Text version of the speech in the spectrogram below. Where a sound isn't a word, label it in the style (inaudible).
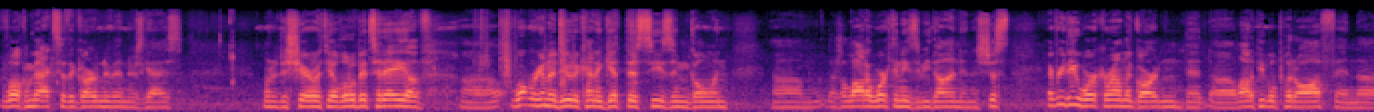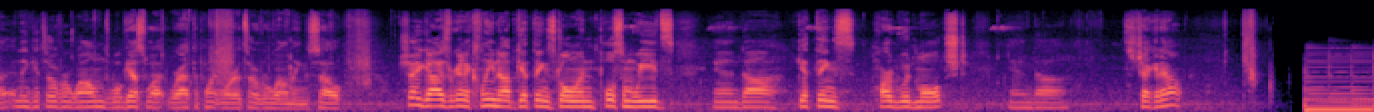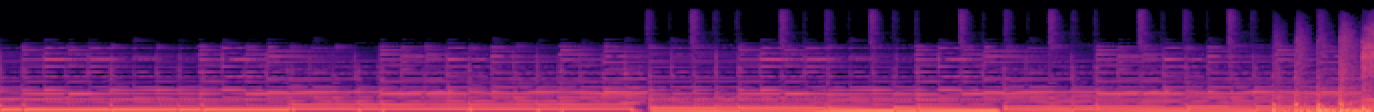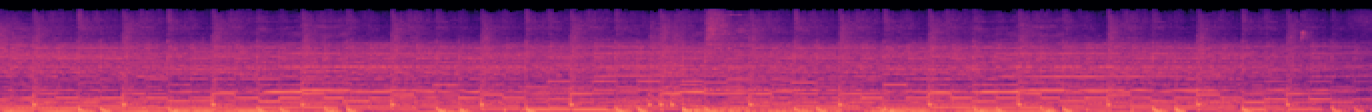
Welcome back to the Garden of Enders, guys. Wanted to share with you a little bit today of uh, what we're going to do to kind of get this season going. Um, there's a lot of work that needs to be done, and it's just everyday work around the garden that uh, a lot of people put off and, uh, and then gets overwhelmed. Well, guess what? We're at the point where it's overwhelming. So, show you guys, we're going to clean up, get things going, pull some weeds, and uh, get things hardwood mulched. And uh, let's check it out.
